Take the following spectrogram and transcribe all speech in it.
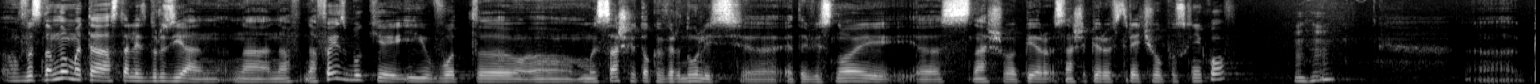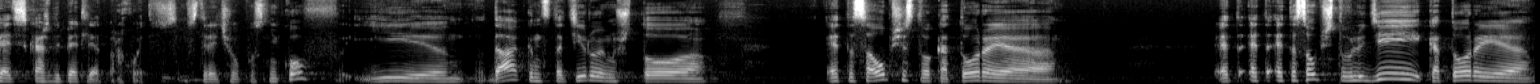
В основном это остались друзья на, на, на Фейсбуке, и вот э, мы с Сашей только вернулись э, этой весной э, с, нашего пер, с нашей первой встречи выпускников. Угу. Пять, каждые пять лет проходит встреча выпускников, и да, констатируем, что это сообщество, которое... Это, это, это сообщество людей, которые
